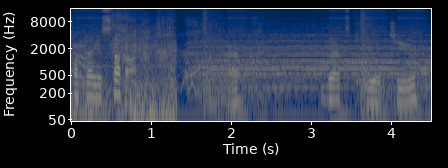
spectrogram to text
What did I get stuck on? That's cute too.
